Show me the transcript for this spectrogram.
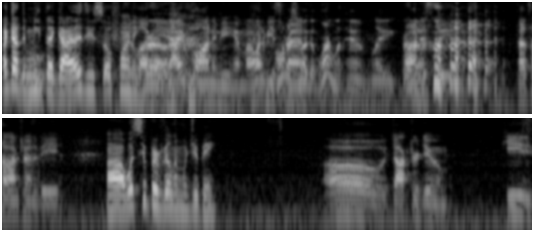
I got to meet that guy. That dude's so You're funny. lucky. Bro. I want to meet him. I want to be his I want to friend. smoke a blunt with him. Like, bro. Honestly. That's how I'm trying to be. Uh, what supervillain would you be? Oh, Doctor Doom. He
